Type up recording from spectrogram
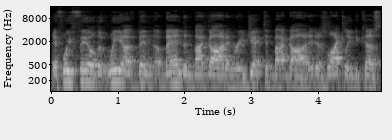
If we feel that we have been abandoned by God and rejected by God, it is likely because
